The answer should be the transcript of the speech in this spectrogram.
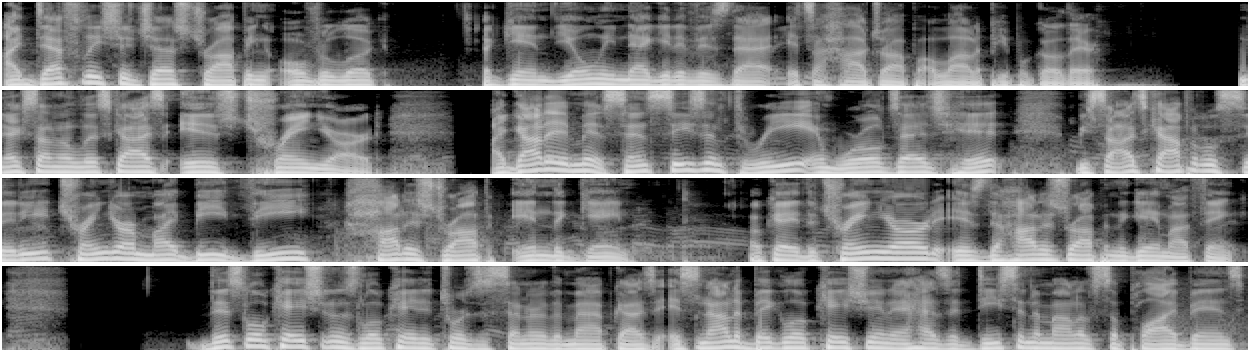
I definitely suggest dropping Overlook. Again, the only negative is that it's a hot drop. A lot of people go there. Next on the list, guys, is Train Yard. I gotta admit, since season three and World's Edge hit, besides Capitol City, Train Yard might be the hottest drop in the game. Okay, the Train Yard is the hottest drop in the game, I think. This location is located towards the center of the map, guys. It's not a big location. It has a decent amount of supply bins.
